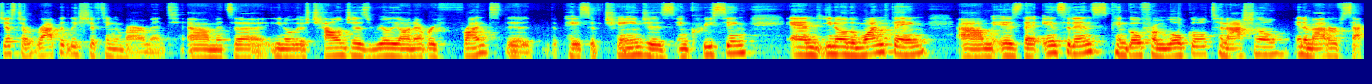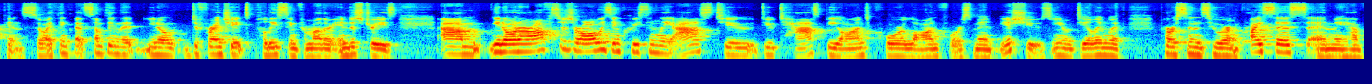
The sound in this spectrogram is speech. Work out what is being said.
just a rapidly shifting environment. Um, it's a, you know, there's challenges really on every front. The, the pace of change is increasing. And, you know, the one thing um, is that incidents can go from local to national in a matter of seconds. So I think that's something that, you know, differentiates policing from other industries. Um, you know, and our officers are always increasingly asked to do tasks beyond core law enforcement issues, you know, dealing with persons who are in crisis and may have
